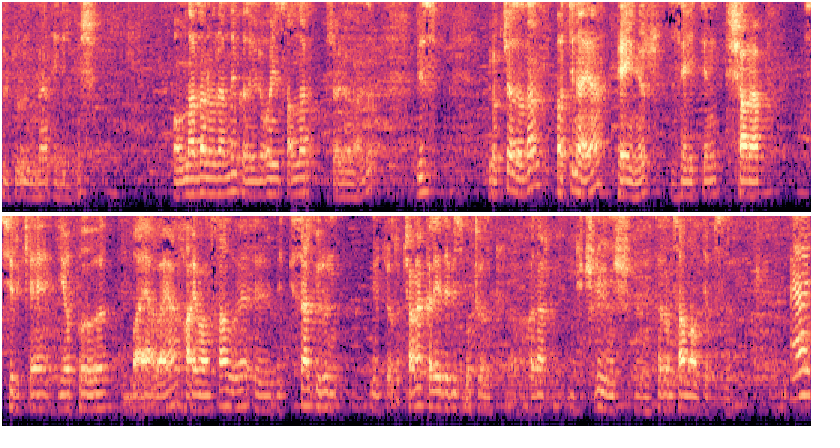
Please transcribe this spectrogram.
kültüründen edilmiş. Onlardan öğrendiğim kadarıyla o insanlar söylüyorlardı. Biz Gökçeada'dan Atina'ya peynir, zeytin, şarap, sirke, yapağı, baya baya hayvansal ve e, bitkisel ürün götürüyorduk. Çanakkale'ye de biz bakıyorduk. O kadar güçlüymüş e, tarımsal altyapısı. Ya,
